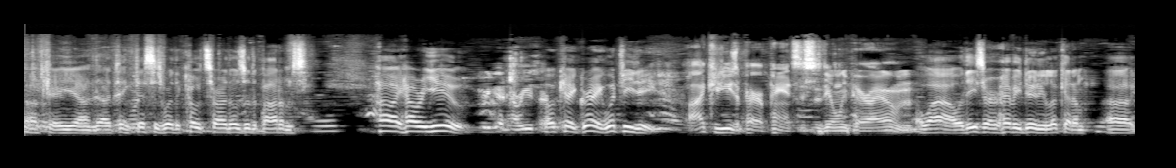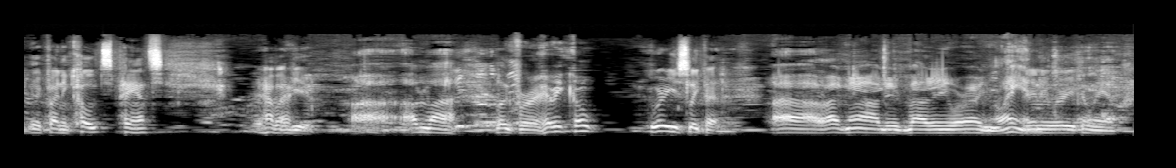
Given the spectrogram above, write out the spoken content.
Okay, yeah, I think this is where the coats are. Those are the bottoms. Hi, how are you? Pretty good. How are you, sir? Okay, great. What do you need? I could use a pair of pants. This is the only pair I own. Wow, these are heavy duty. Look at them. Uh, they're finding coats, pants. How about you? I'm uh, looking for a heavy coat. Where do you sleep at? Uh, right now, just about anywhere I can land. Anywhere you can land.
